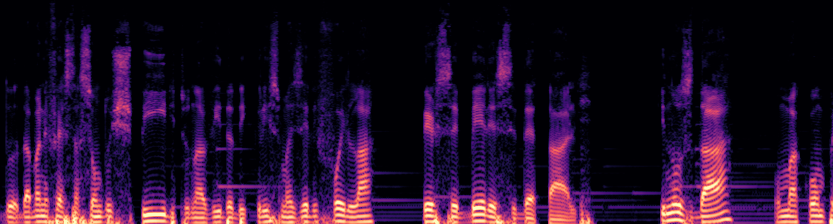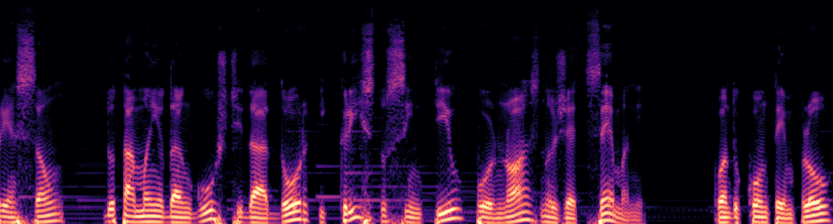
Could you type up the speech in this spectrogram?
do, da manifestação do Espírito na vida de Cristo, mas ele foi lá perceber esse detalhe, que nos dá uma compreensão do tamanho da angústia e da dor que Cristo sentiu por nós no Getsemane, quando contemplou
